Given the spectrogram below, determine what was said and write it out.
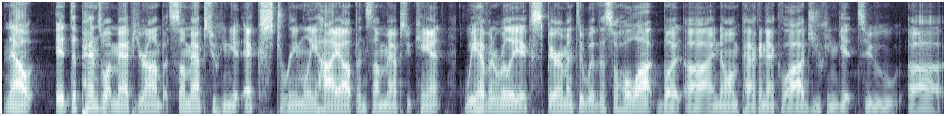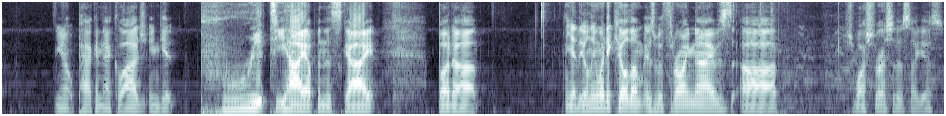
Now, it depends what map you're on, but some maps you can get extremely high up and some maps you can't. We haven't really experimented with this a whole lot, but uh, I know on Packanack Lodge you can get to, uh, you know, Packanack Lodge and get pretty high up in the sky. But, uh, yeah, the only way to kill them is with throwing knives. Uh, just watch the rest of this, I guess.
